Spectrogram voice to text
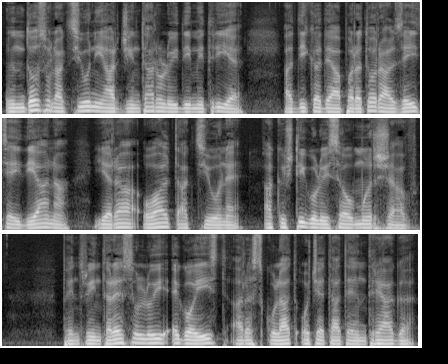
În dosul acțiunii argintarului Dimitrie, adică de apărător al zeiței Diana, era o altă acțiune, a câștigului său mărșav. Pentru interesul lui egoist a răsculat o cetate întreagă.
